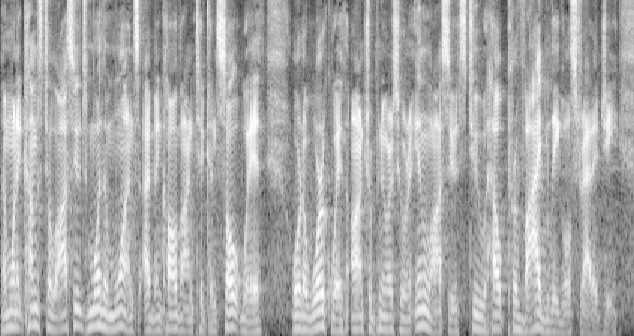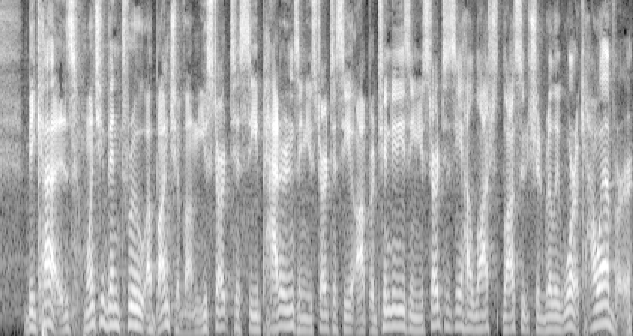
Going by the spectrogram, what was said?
And when it comes to lawsuits, more than once I've been called on to consult with or to work with entrepreneurs who are in lawsuits to help provide legal strategy because once you've been through a bunch of them, you start to see patterns and you start to see opportunities and you start to see how lawsuits should really work. However,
